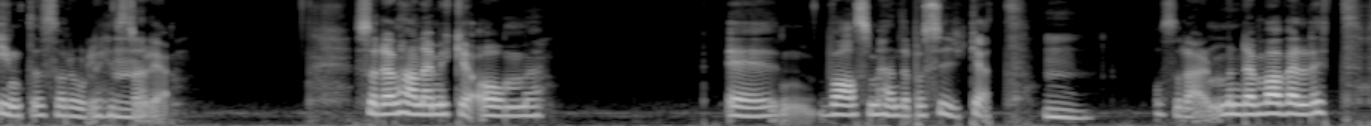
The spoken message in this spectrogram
inte så rolig historia. Så den handlar mycket om eh, vad som händer på psyket mm, och sådär. Men den var väldigt,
